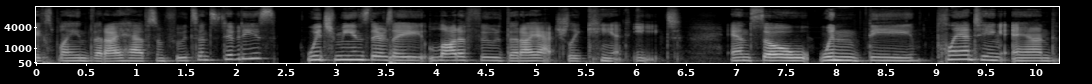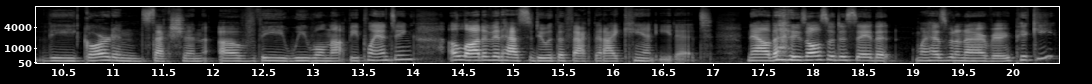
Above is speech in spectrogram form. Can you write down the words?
explained that I have some food sensitivities, which means there's a lot of food that I actually can't eat. And so, when the planting and the garden section of the We Will Not Be Planting, a lot of it has to do with the fact that I can't eat it. Now, that is also to say that my husband and I are very picky.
